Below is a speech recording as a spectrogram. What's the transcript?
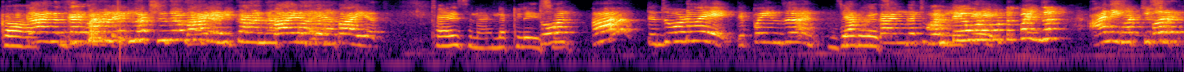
का? कानात काय पडलंय लक्ष द्या सगळ्यांनी कानात, पायात पायात. पायात. काहीच नाही नकली दोन आ? ते जोडवे ते पैंजण. जोडवेच. आणि ते एवढं मोठं पैंजण? आणि सातशे परत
